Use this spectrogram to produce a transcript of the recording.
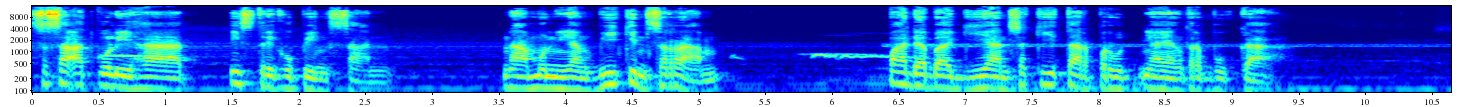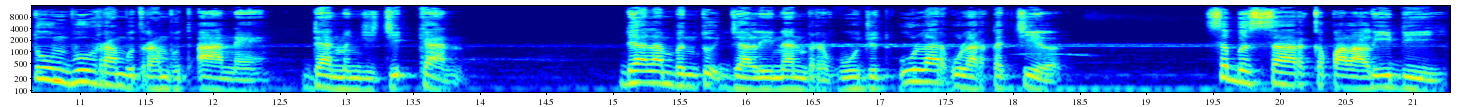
Sesaat kulihat istriku pingsan namun yang bikin seram Pada bagian sekitar perutnya yang terbuka Tumbuh rambut-rambut aneh dan menjijikkan Dalam bentuk jalinan berwujud ular-ular kecil sebesar kepala lidi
